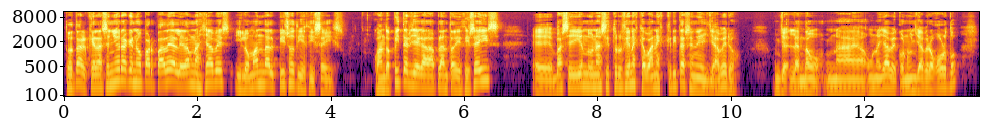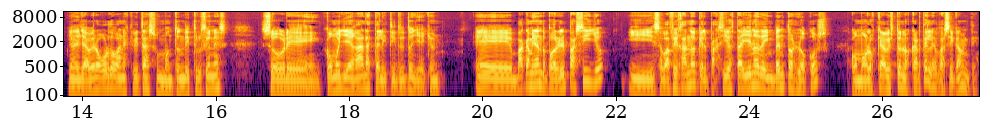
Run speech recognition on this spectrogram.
Total, que la señora que no parpadea le da unas llaves y lo manda al piso 16. Cuando Peter llega a la planta 16, eh, va siguiendo unas instrucciones que van escritas en el llavero. Le han dado una, llave con un llavero gordo y en el llavero gordo van escritas un montón de instrucciones sobre cómo llegar hasta el Instituto Yeyun. Eh, va caminando por el pasillo y se va fijando que el pasillo está lleno de inventos locos, como los que ha visto en los carteles, básicamente.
